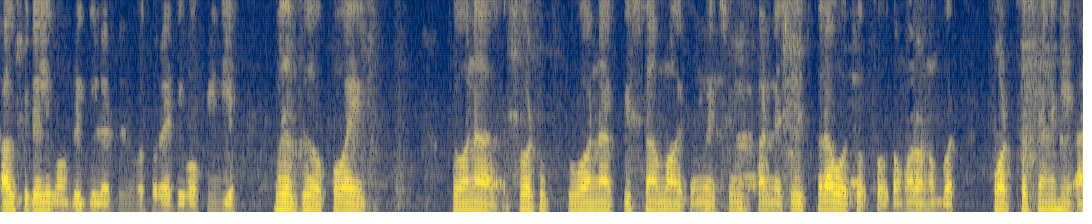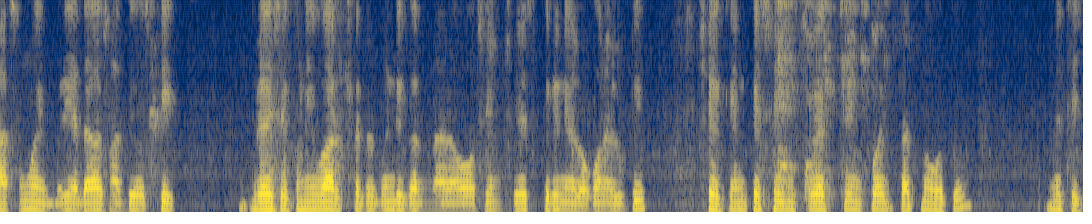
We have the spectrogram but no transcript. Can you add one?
આવશે. Telecom regulatory authority of India મુજબ જો ખોવાઈ જોવાના અથવા તૂટવાના કિસ્સામાં તમે સિમ કાર્ડને સ્વિચ કરાવો છો, તો તમારો નંબર પોર્ટ થશે નહીં. આ સમય મર્યાદા સાત દિવસથી રહેશે. ઘણીવાર છેતરપિંડી કરનારાઓ સિમ સ્વિચ કરીને લોકોને લૂંટી છે, કેમ કે સિમ સ્વિચિંગ કોઈ જાતનું હોતું નથી.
